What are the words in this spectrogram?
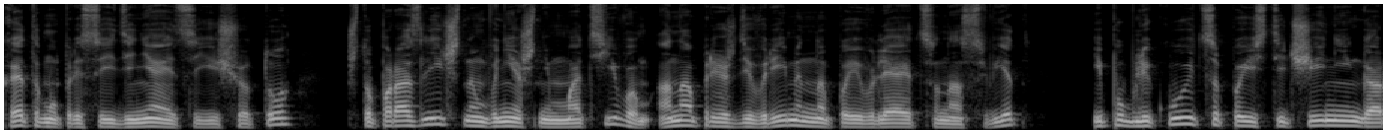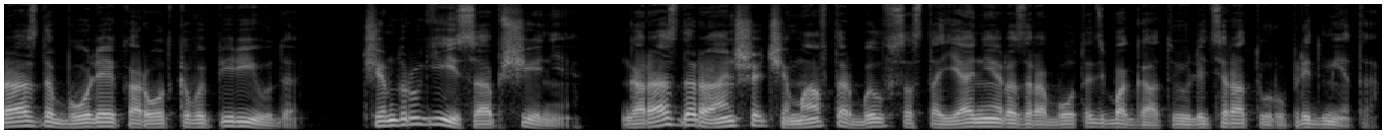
К этому присоединяется еще то, что по различным внешним мотивам она преждевременно появляется на свет и публикуется по истечении гораздо более короткого периода, чем другие сообщения, гораздо раньше, чем автор был в состоянии разработать богатую литературу предмета.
